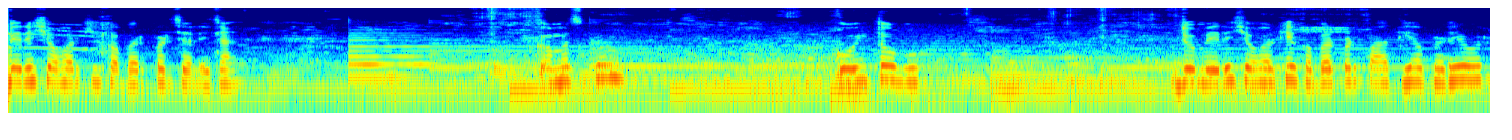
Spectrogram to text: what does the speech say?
मेरे शोहर की खबर पर चले जाएँ। कम से कम कोई तो हो जो मेरे शोहर की खबर पर फातिहा पढ़े और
